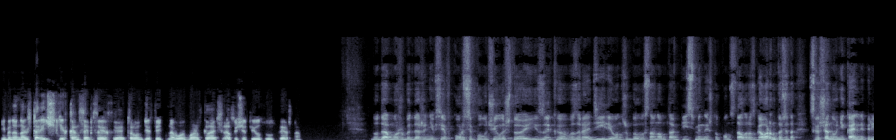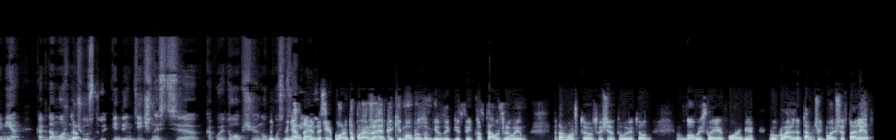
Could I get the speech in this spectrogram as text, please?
именно на исторических концепциях, это он действительно, можно сказать, осуществился успешно. ну да, может быть, даже не все в курсе, получилось, что язык возродили, он же был в основном там письменный, чтобы он стал разговорным. То есть это совершенно уникальный пример, когда можно да. чувствовать идентичность э, какую-то общую. Ну, пусть Меня, знаешь, до сих пор это поражает, каким образом язык действительно стал живым, потому что существует он в новой своей форме буквально там чуть больше ста лет.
